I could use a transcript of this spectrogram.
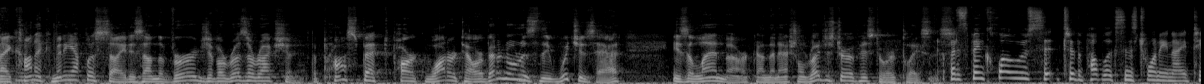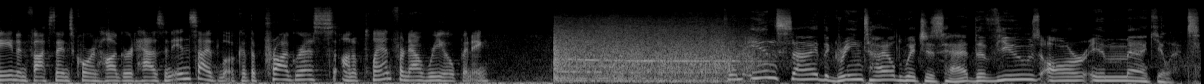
iconic Minneapolis site is on the verge of a resurrection. The Prospect Park Water Tower, better known as the Witch's Hat, is a landmark on the National Register of Historic Places. But it's been closed to the public since 2019, and Fox 9's Corin Hoggard has an inside look at the progress on a plan for now reopening. From inside the green tiled witch's hat, the views are immaculate.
